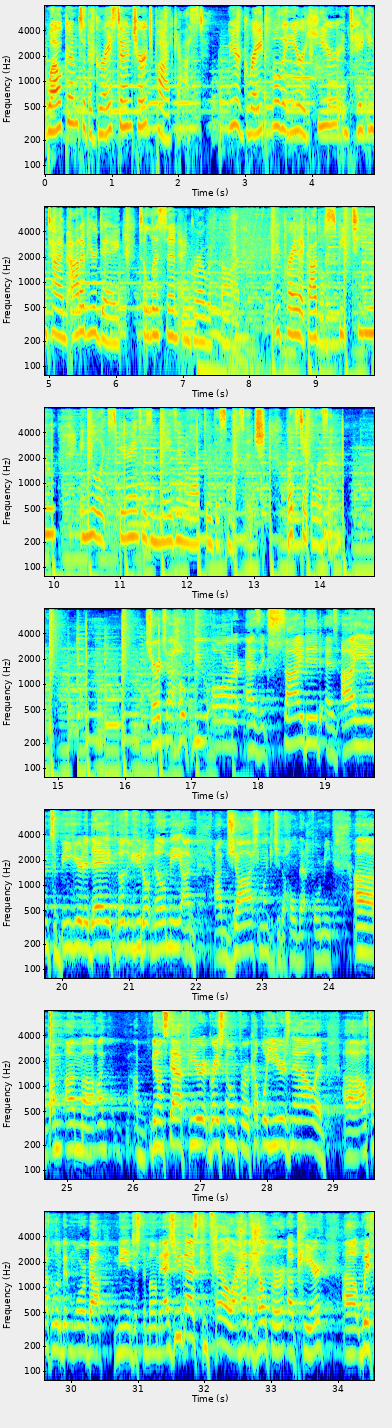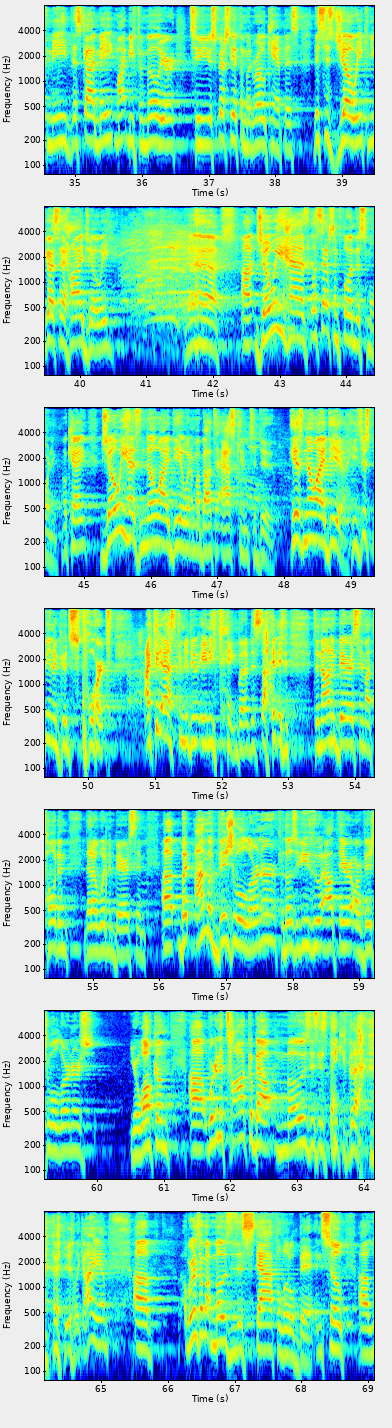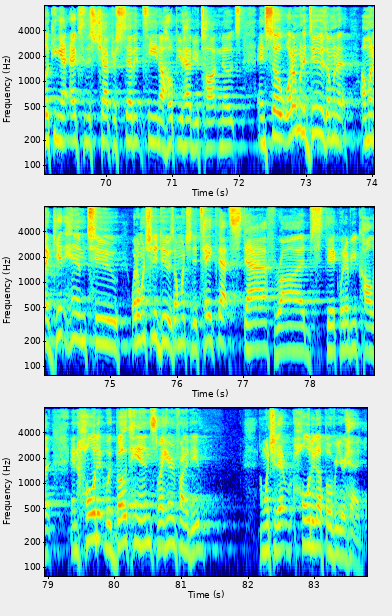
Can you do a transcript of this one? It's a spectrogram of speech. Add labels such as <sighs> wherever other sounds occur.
Welcome to the Greystone Church podcast. We are grateful that you are here and taking time out of your day to listen and grow with God. We pray that God will speak to you and you will experience His amazing love through this message. Let's take a listen. Church, I hope you are as excited as I am to be here today. For those of you who don't know me, I'm, I'm Josh. I'm gonna get you to hold that for me. Uh, I'm, I'm uh, on, I've been on staff here at Greystone for a couple years now, and uh, I'll talk a little bit more about me in just a moment. As you guys can tell, I have a helper up here uh, with me. This guy may, might be familiar to you, especially at the Monroe campus. This is Joey. Can you guys say hi, Joey? Yeah. <laughs> Uh, Joey has, let's have some fun this morning, okay? Joey has no idea what I'm about to ask him to do. He has no idea. He's just being a good <laughs> sport. I could ask him to do anything, <laughs> but I've decided to not embarrass him. I told him that I wouldn't embarrass him. Uh, but I'm a visual learner. For those of you who out there are visual learners, you're welcome. Uh, we're going to talk about Moses. <laughs> Thank you for that. <laughs> You're like, I am. Uh, we're going to talk about Moses' staff a little bit. And so, uh, looking at Exodus chapter 17, I hope you have your talk notes. And so, what I'm going to do is I'm going to I'm going to get him to what I want you to do is I want you to take that staff, rod, stick, whatever you call it, and hold it with both hands right here in front of you. I want you to hold it up over your head.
